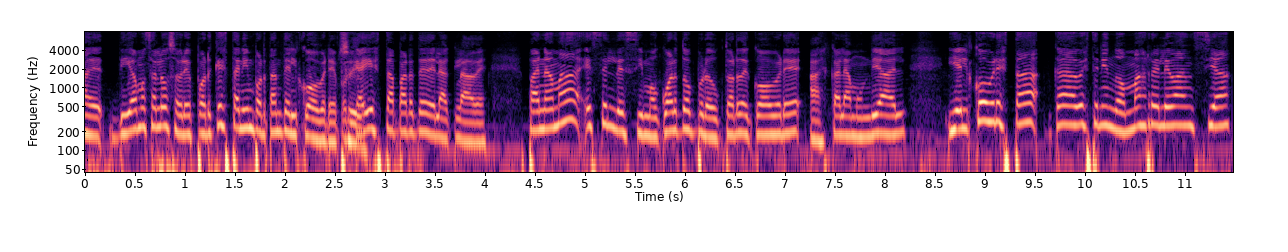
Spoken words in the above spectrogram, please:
eh, digamos algo sobre por qué es tan importante el cobre, porque Sí. ahí está parte de la clave. Panamá es el decimocuarto productor de cobre a escala mundial y el cobre está cada vez teniendo más relevancia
